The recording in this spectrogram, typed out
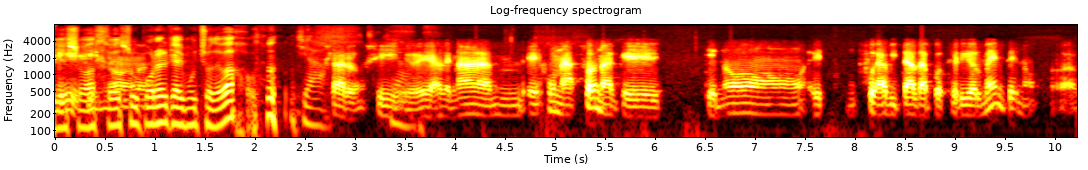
sí, eso sí, hace no, suponer que hay mucho debajo. Ya. Claro, sí. Eh, además es una zona que, que no es- fue habitada posteriormente, ¿no? A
